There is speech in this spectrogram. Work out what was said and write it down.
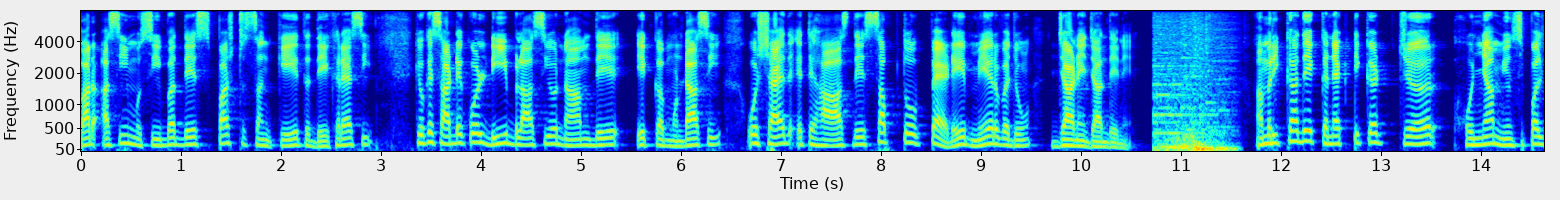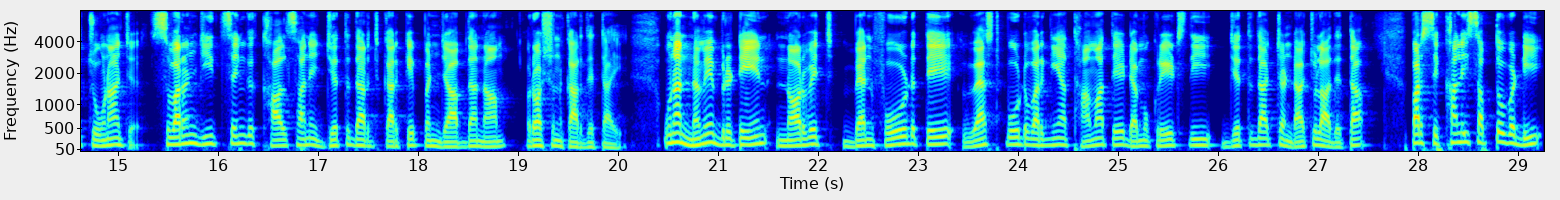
ਪਰ ਅਸੀਂ ਮੁਸੀਬਤ ਦੇ ਸਪਸ਼ਟ ਸੰਕੇਤ ਦੇਖ ਰਹੇ ਸੀ, ਕਿਉਂਕਿ ਸਾਡੇ ਕੋਲ ਡੀ ਬਲਾਸੀਓ ਨਾਮ ਦੇ ਇੱਕ ਮੁੰਡਾ ਸੀ। ਉਹ ਸ਼ਾਇਦ ਇਤਿਹਾਸ ਦੇ ਸਭ ਤੋਂ ਭੈੜੇ ਮੇਅਰ ਵਜੋਂ ਜਾਣੇ ਜਾਂਦੇ ਨੇ। ਅਮਰੀਕਾ ਦੇ ਕਨੈਕਟੀਕਟ 'ਚ ਹੋਈਆਂ ਮਿਊਨਿਸਪਲ ਚੋਣਾਂ 'ਚ ਸਵਰਨਜੀਤ ਸਿੰਘ ਖਾਲਸਾ ਨੇ ਜਿੱਤ ਦਰਜ ਕਰਕੇ ਪੰਜਾਬ ਦਾ ਨਾਮ ਰੌਸ਼ਨ ਕਰ ਦਿੱਤਾ ਹੈ ਉਹਨਾਂ ਨਵੇਂ ਬ੍ਰਿਟੇਨ ਨਾਰਵਿਚ ਬੈਨਫੋਰਡ ਤੇ ਵੈਸਟਪੋਰਟ ਵਰਗੀਆਂ ਥਾਵਾਂ ਤੇ ਡੈਮੋਕ੍ਰੇਟਸ ਦੀ ਜਿੱਤ ਦਾ ਝੰਡਾ ਝੁਲਾ ਦਿੱਤਾ। ਪਰ ਸਿੱਖਾਂ ਲਈ ਸਭ ਤੋਂ ਵੱਡੀ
